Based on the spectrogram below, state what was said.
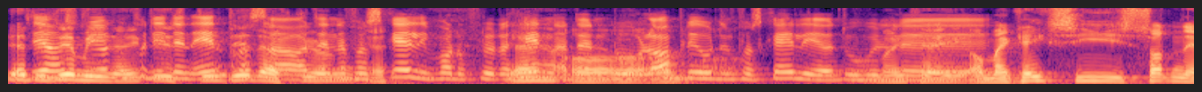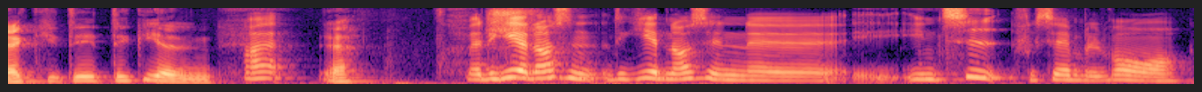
Ja, det, det er også styrken, fordi det, den ændrer det, sig, og den er forskellig, hvor du flytter ja, hen, og, den, du vil opleve og, den forskellige, og du vil... Man kan, og man kan ikke sige, sådan er det, det giver en... Nej. Ja. Men det giver den også en, det giver den også en, øh, en tid, for eksempel, hvor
